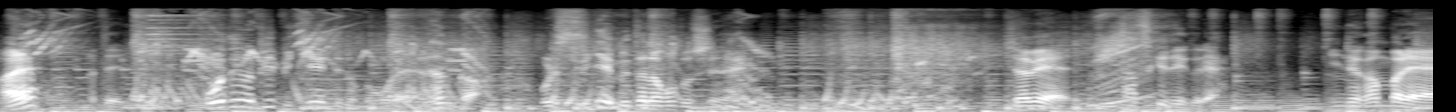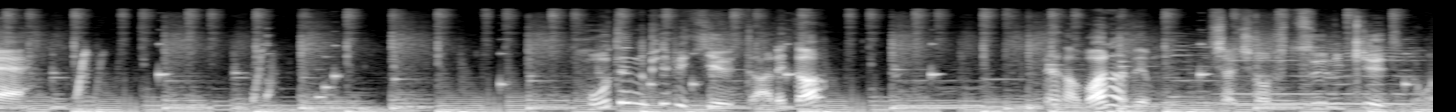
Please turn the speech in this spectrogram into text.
あれ？待って、法廷のピピ切れてるのかこれ。なんか、俺すげえ無駄なことしてない。やべえ、助けてくれ。みんな頑張れ。法廷のピピ切れるってあれか？なんか罠でも、じゃあ、普通に切れてるの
